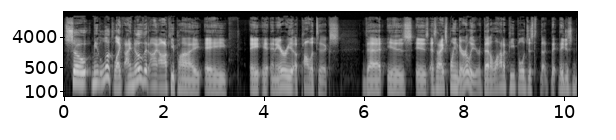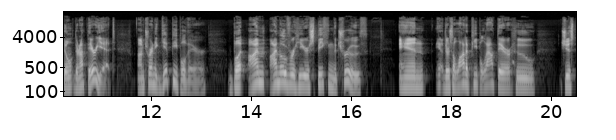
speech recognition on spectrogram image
So I mean, look, like I know that I occupy a, a an area of politics that is is as I explained earlier that a lot of people just they just don't they're not there yet. I'm trying to get people there, but I'm I'm over here speaking the truth and you know, there's a lot of people out there who just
